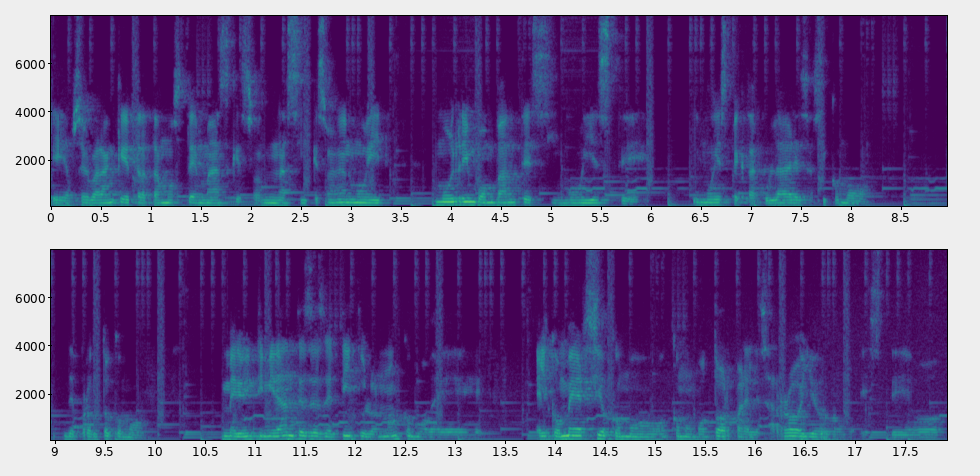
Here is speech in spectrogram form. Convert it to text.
eh, observarán que tratamos temas que son así, que suenan muy, muy rimbombantes y muy, este, y muy espectaculares, así como de pronto como medio intimidantes desde el título, ¿no? Como de el comercio como, como motor para el desarrollo, este, o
